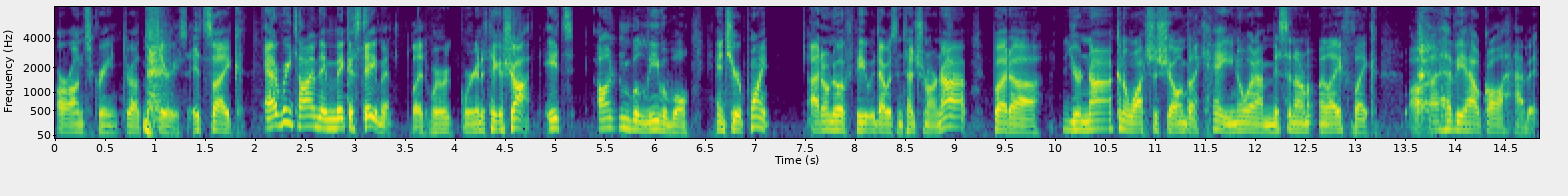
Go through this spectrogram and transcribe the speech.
are on screen throughout the series. it's like every time they make a statement, like we're we're going to take a shot. It's unbelievable. And to your point, I don't know if he, that was intentional or not, but uh, you're not going to watch the show and be like, hey, you know what I'm missing out on my life? Like a heavy alcohol habit.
